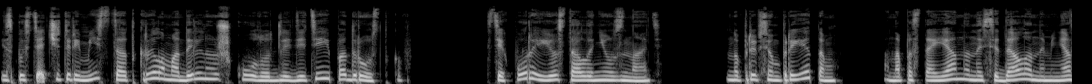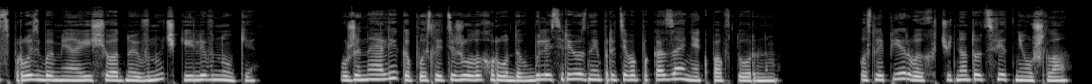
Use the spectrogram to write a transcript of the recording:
и спустя четыре месяца открыла модельную школу для детей и подростков. С тех пор ее стало не узнать. Но при всем при этом она постоянно наседала на меня с просьбами о еще одной внучке или внуке. У жены Олега после тяжелых родов были серьезные противопоказания к повторным. После первых чуть на тот свет не ушла.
